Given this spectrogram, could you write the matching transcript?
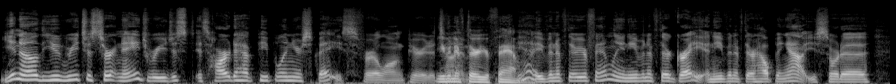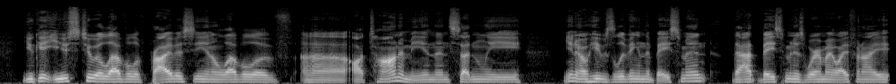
you know, you reach a certain age where you just it's hard to have people in your space for a long period of time, Even if they're your family. Yeah, even if they're your family, and even if they're great, and even if they're helping out, you sort of you get used to a level of privacy and a level of uh, autonomy, and then suddenly, you know, he was living in the basement. That basement is where my wife and I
